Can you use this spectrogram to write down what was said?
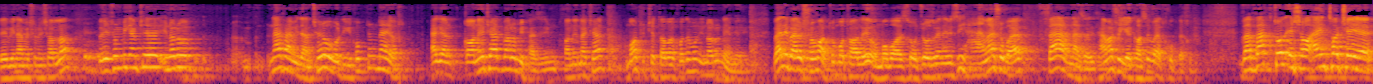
ببینمشون انشالله بهشون میگم که اینا رو نفهمیدم. چرا آوردی؟ خب نیار. اگر قانع کرد ما رو میپذیریم. قانع نکرد ما تو کتاب خودمون اینا رو نمیاریم. ولی برای شما تو مطالعه و مباحثه و جزوه نویسی همش رو باید فرق نذارید. همش رو کاسه باید خوب بخونید. و وقت الاشاعین تا چه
